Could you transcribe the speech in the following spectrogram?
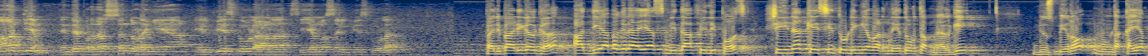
ആദ്യം എന്റെ പ്രദർശനം തുടങ്ങിയ എൽ പി സ്കൂളാണ് C M S L P school പരിപാടികൾക്ക് അധ്യാപകരായ സ്മിത ഫിലിപ്പോസ് ഷീന കെ സി തുടങ്ങിയവർ നേതൃത്വം നൽകി. News bureau Mundakkayam.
